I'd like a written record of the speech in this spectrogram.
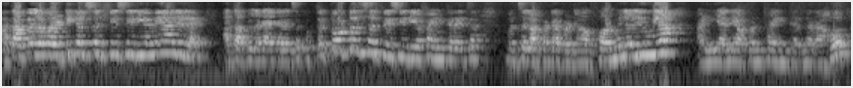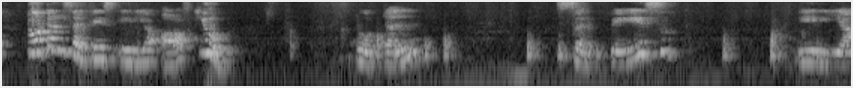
आता आपल्याला व्हर्टिकल सरफेस एरिया मिळालेला आहे. आता आपल्याला काय करायचं? फक्त टोटल सरफेस एरिया फाईन करायचा. मग चला फटाफट हा फॉर्म्युला लिहूया आणि याने आपण फाईन करणार आहोत total surface area of cube total surface area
